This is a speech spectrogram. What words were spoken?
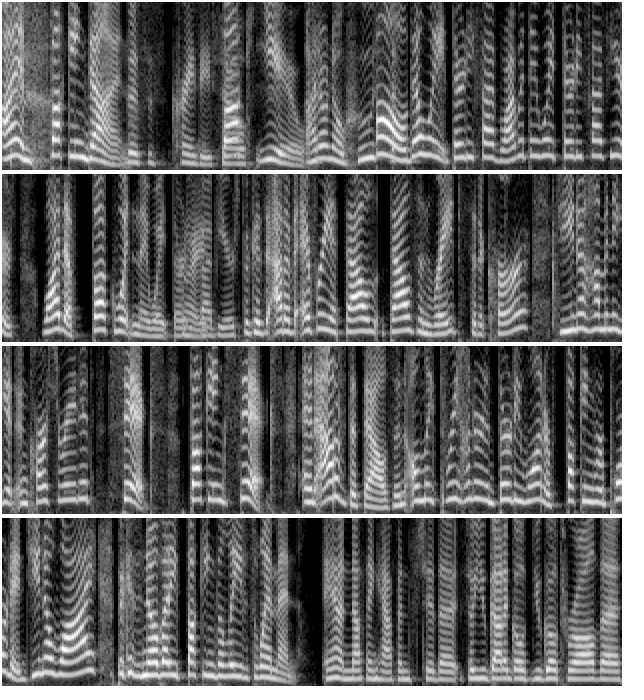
I am fucking done. This is crazy. So fuck you. I don't know who's. Oh, they'll wait 35. Why would they wait 35 years? Why the fuck wouldn't they wait 35 Right. years? Because out of every a thousand, thousand rapes that occur, do you know how many get incarcerated? Six. Fucking six. And out of the thousand, only 331 are fucking reported. Do you know why? Because nobody fucking believes women. And nothing happens to the so you got to go you go through all the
